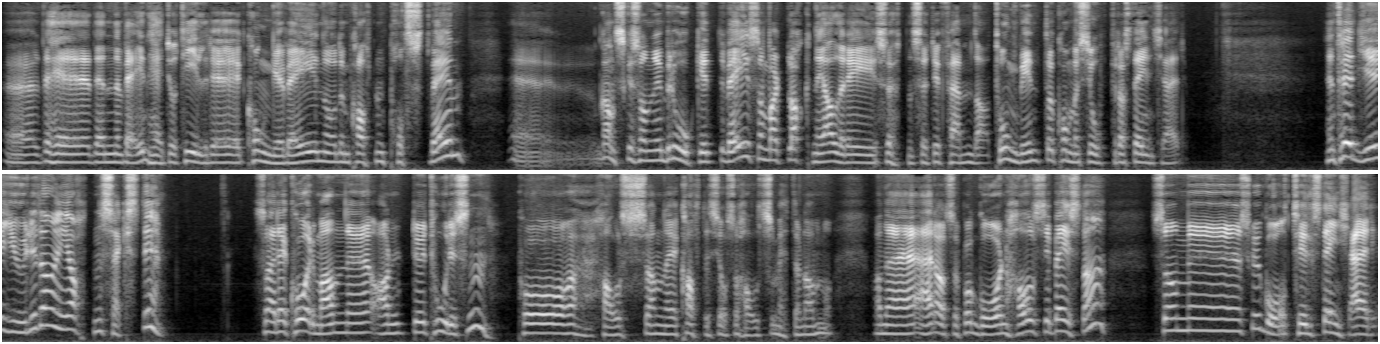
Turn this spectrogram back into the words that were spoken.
Eh, det he, den veien het jo tidligere Kongeveien, og de kalte den Postveien. Eh, ganske sånn broket vei som ble lagt ned allerede i 1775, da. Tungvint å komme seg opp fra Steinkjer. Den 3. juli da, i 1860 så er det kårmann eh, Arnt Thoresen på Hals, han kalte jo også Hals som etternavn. Han er, altså på gården Hals i Beistad, som skulle gå til Steinkjer.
